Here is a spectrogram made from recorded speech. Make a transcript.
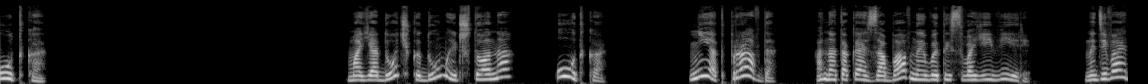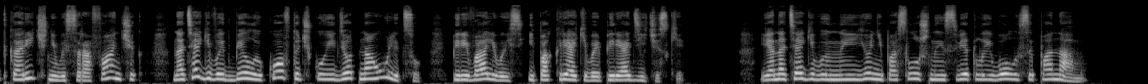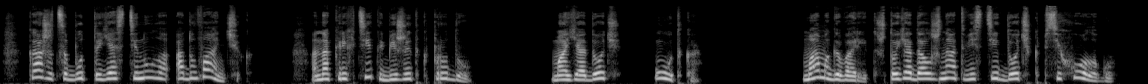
Утка. Моя дочка думает, что она утка. Нет, правда. Она такая забавная в этой своей вере. Надевает коричневый сарафанчик, натягивает белую кофточку и идет на улицу, переваливаясь и покрякивая периодически. Я натягиваю на ее непослушные светлые волосы панаму. Кажется, будто я стянула одуванчик. Она кряхтит и бежит к пруду. Моя дочь — утка. Мама говорит, что я должна отвезти дочь к психологу.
